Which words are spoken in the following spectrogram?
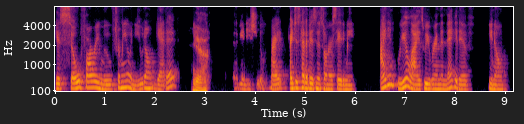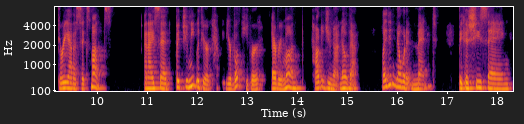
is so far removed from you and you don't get it yeah going to be an issue right i just had a business owner say to me i didn't realize we were in the negative you know three out of six months and i said but you meet with your your bookkeeper every month how did you not know that well, I didn't know what it meant because she's saying,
